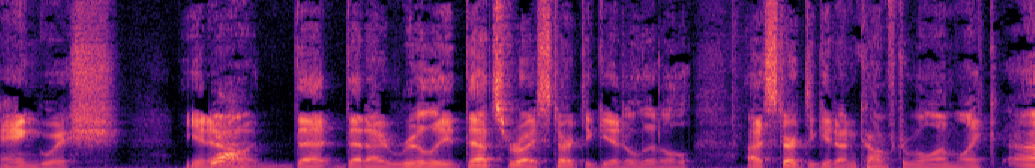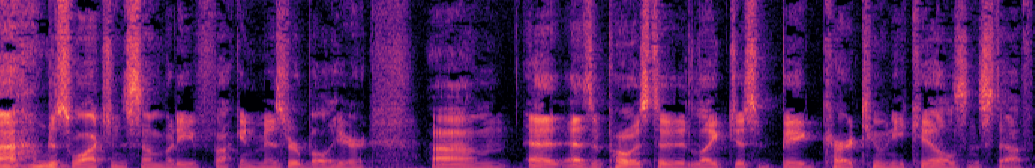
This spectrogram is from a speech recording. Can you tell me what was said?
anguish, you know, Yeah. that that I really that's where I start to get a little I start to get uncomfortable. I'm like, ah, I'm just watching somebody fucking miserable here, um, as, as opposed to like just big cartoony kills and stuff.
